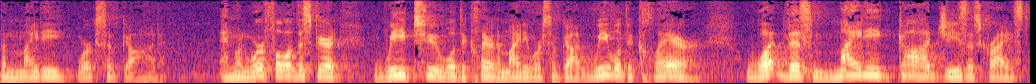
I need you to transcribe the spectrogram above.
the mighty works of God. And when we're full of the Spirit, we too will declare the mighty works of God. We will declare what this mighty God, Jesus Christ,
